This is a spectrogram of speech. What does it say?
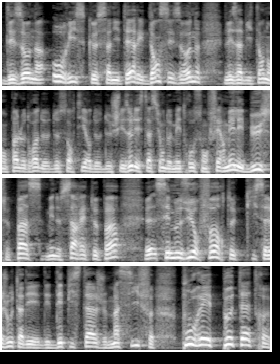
des zones à haut risque sanitaire. Et dans ces zones, les habitants n'ont pas le droit de, sortir de, chez eux. Les stations de métro sont fermées. Les bus passent mais ne s'arrêtent pas. ces mesures fortes qui s'ajoutent à des, des, dépistages massifs pourraient peut-être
